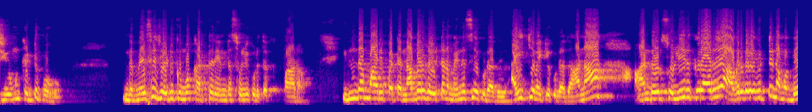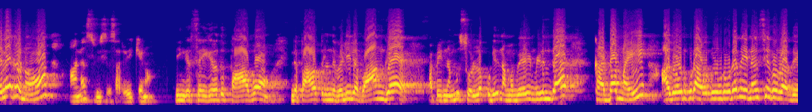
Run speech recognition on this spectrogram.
ஜீவமும் கெட்டு போகும். இந்த மெசேஜ் எடுக்கும்போது கர்த்தர் என்ற சொல்லி கொடுத்த பாடம். இந்த மாதிரிப்பட்ட நபர்கள்ட்ட நம்ம என்ன செய்யக்கூடாது? ஐக்கியம் வைக்க கூடாது ஆனா ஆண்டவர் சொல்லி இருக்கிறாரு அவர்களை விட்டு நம்ம விலகணும். ஆனா சுவிசஸ் அறிவிக்கணும். நீங்க செய்கிறது பாவம். இந்த பாவத்துல இருந்து வெளியில வாங்க. அப்படின்னு நம்ம சொல்லக்கூடியது நம்ம விழுந்த கடமை அதோடு கூட அவர்களோட கூட என்ன செய்யக்கூடாது?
